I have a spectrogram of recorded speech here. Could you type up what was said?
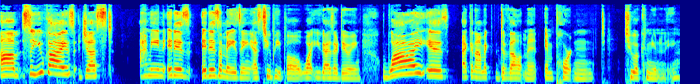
Um, so you guys just I mean, it is it is amazing as two people what you guys are doing. Why is economic development important to a community?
